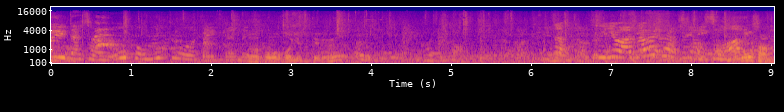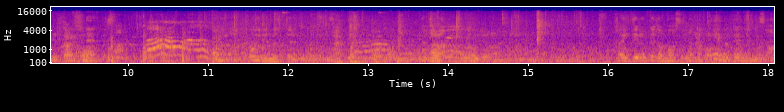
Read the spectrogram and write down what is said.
リラさんウコウコって言ってるおほおほ言ってるじゃあ次は誰が次行こうお父さんみたいなオイル塗ってるって感じだからでも書いてるけどまずなんか手塗ってんねんでさ。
